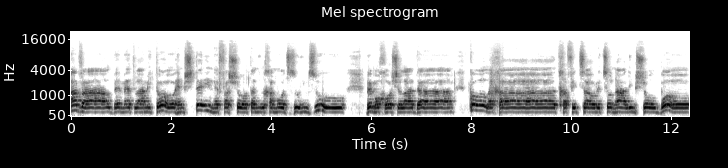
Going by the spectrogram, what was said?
אבל באמת לאמיתו הם שתי נפשות הנלחמות זו עם זו במוחו של האדם, כל אחת חפיצה ורצונה למשול בו,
